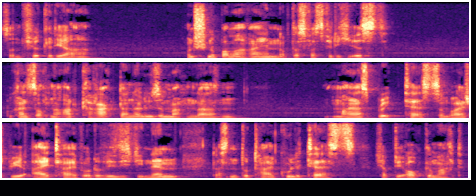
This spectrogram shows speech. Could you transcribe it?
so ein Vierteljahr, und schnupper mal rein, ob das was für dich ist. Du kannst auch eine Art Charakteranalyse machen lassen. Myers-Briggs-Test zum Beispiel, I-Type oder wie sich die nennen, das sind total coole Tests. Ich habe die auch gemacht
